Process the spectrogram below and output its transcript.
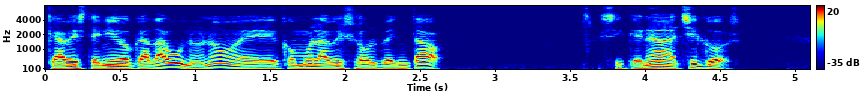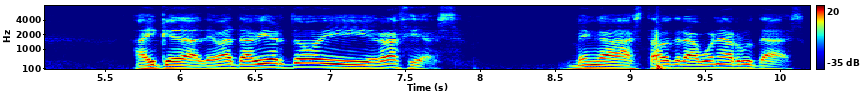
que habéis tenido cada uno, ¿no? Eh, cómo lo habéis solventado. Así que nada, chicos, ahí queda, debate abierto y gracias. Venga, hasta otra, buenas rutas.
